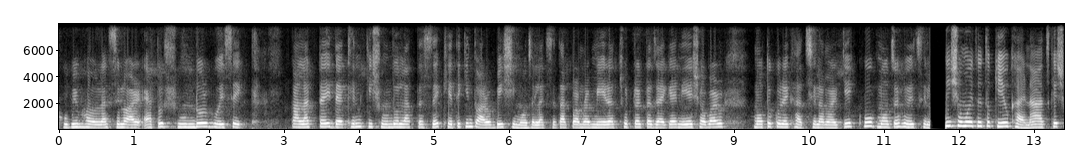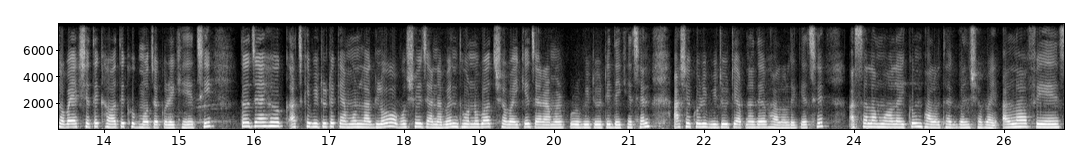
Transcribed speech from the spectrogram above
খুবই ভালো লাগছিল, আর এত সুন্দর হয়েছে কালারটাই দেখেন কি সুন্দর লাগতেছে। খেতে কিন্তু আরও বেশি মজা লাগছে। তারপর আমরা মেয়েরা ছোট্ট একটা জায়গায় নিয়ে সবার মতো করে খাচ্ছিলাম আর কি। খুব মজা হয়েছিল। এই সময়তে তো কেউ খায় না। আজকে সবাই একসাথে খাওয়াতে খুব মজা করে খেয়েছি। তো যাই হোক, আজকে ভিডিওটা কেমন লাগল অবশ্যই জানাবেন। ধন্যবাদ সবাইকে যারা আমার পুরো ভিডিওটি দেখেছেন। আশা করি ভিডিওটি আপনাদের ভালো লেগেছে। আসসালামু আলাইকুম। ভালো থাকবেন সবাই। আল্লাহ হাফেজ।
